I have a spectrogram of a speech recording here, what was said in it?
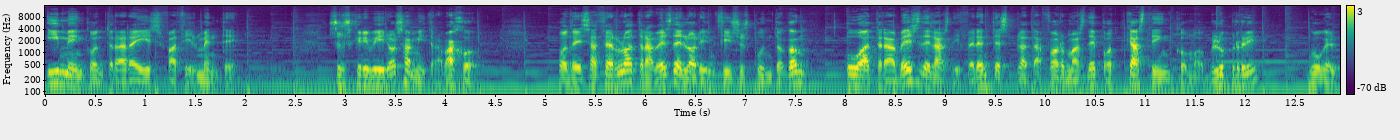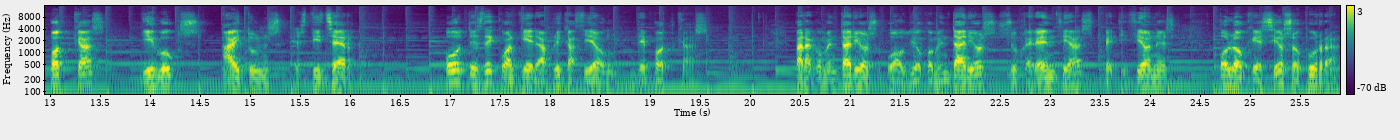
y me encontraréis fácilmente. Suscribiros a mi trabajo. Podéis hacerlo a través de lorincisus.com o a través de las diferentes plataformas de podcasting como Blueberry, Google Podcast, eBooks, iTunes, Stitcher o desde cualquier aplicación de podcast. Para comentarios o audiocomentarios, sugerencias, peticiones o lo que se os ocurra,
